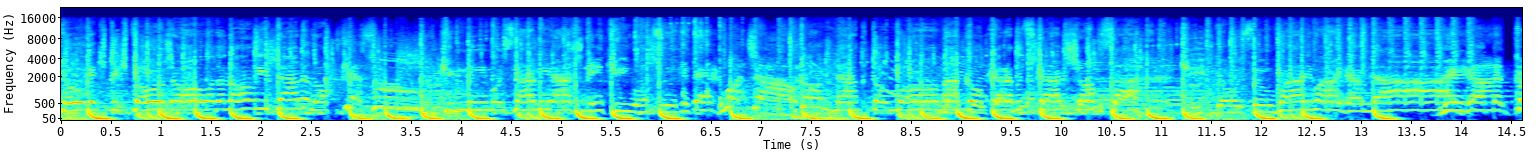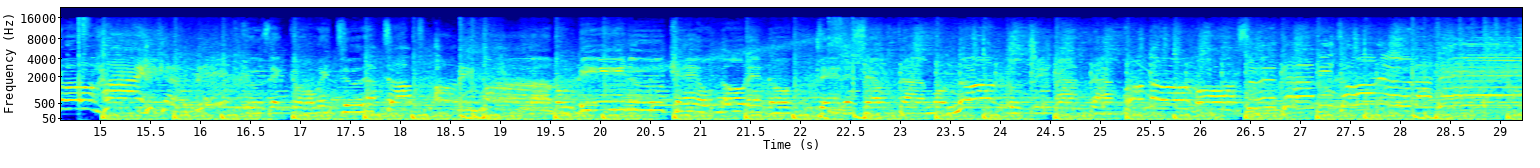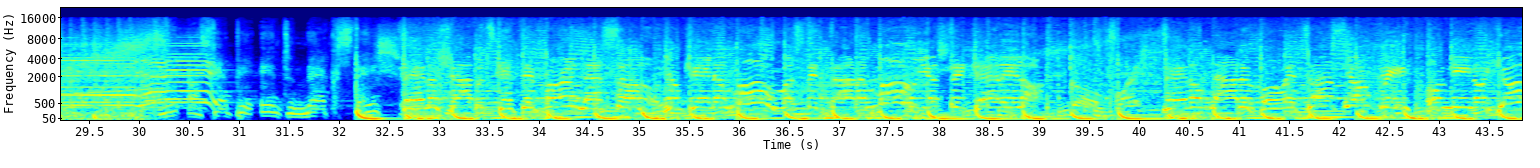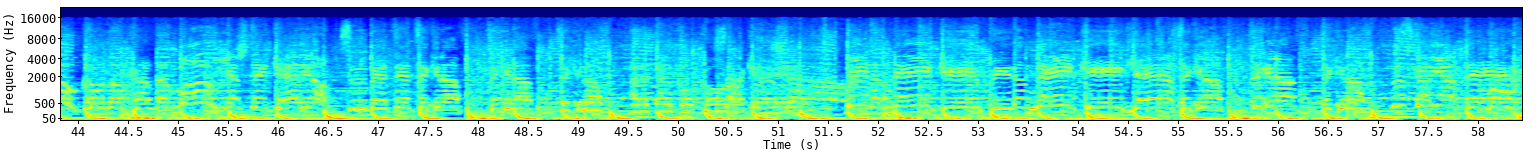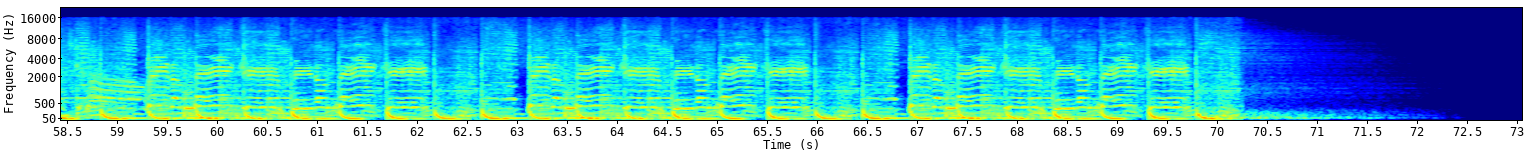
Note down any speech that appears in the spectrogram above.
衝撃的登場驚いたるの Guess who 君も勇み足に気をつけて。Watch out! どんなことも真っ向からぶつかる勝負さ。きっと偽りはいらない。We gotta go high! You Cause they're going to the top? Only one! 守り抜け己の手で背負ったもの。to next station. 手のシャドつけて burn that soul 余計なもんは捨てたらもう癒して get it on Go for it. ゼロなる方へ trust your free 鬼のようこの体も癒して get it on 全て take it off take it off take it off. あなたの心だけ Be the naked be the naked. Yeah take it off take it off take it off. ぶつかり合って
